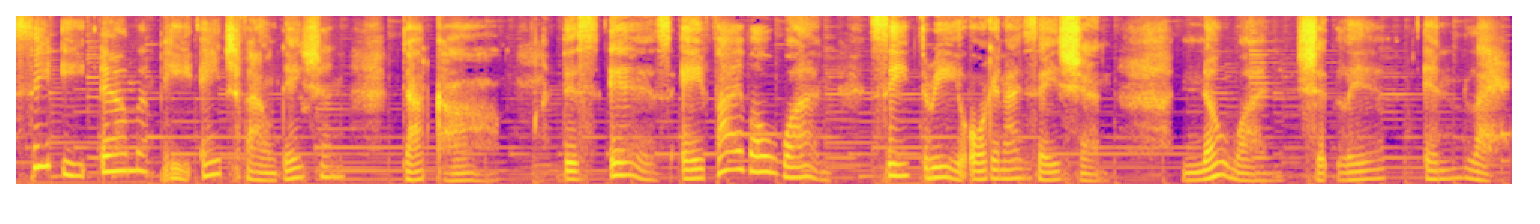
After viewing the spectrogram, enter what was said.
cemphfoundation.com. This is a 501c3 organization. No one should live in lack.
